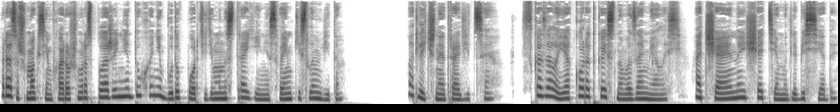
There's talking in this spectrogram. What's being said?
Раз уж Максим в хорошем расположении духа, не буду портить ему настроение своим кислым видом. Отличная традиция. Сказала я коротко и снова замялась, отчаянно ища темы для беседы.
